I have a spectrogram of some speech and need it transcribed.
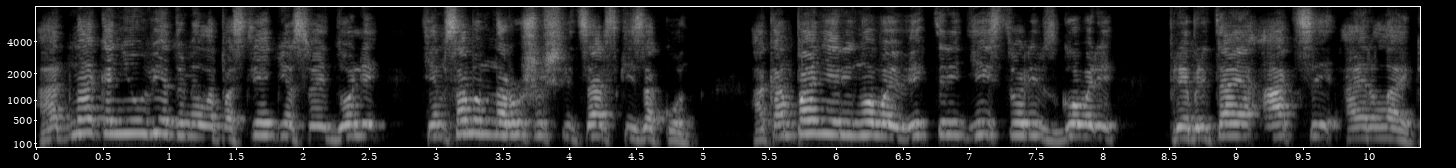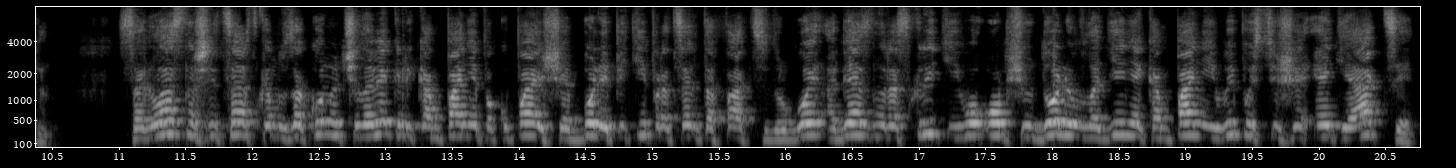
однако не уведомила последнюю о своей доле, тем самым нарушив швейцарский закон. а компания Renova и действовали в сговоре, приобретая акции Airlicon. Согласно швейцарскому закону, человек или компания, покупающая более 5% акций другой, обязан раскрыть его общую долю владения компанией, выпустившей эти акции,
